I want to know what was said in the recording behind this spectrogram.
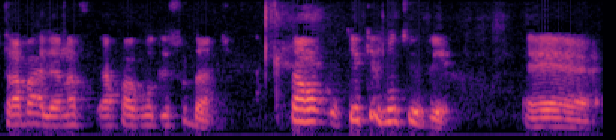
trabalhando a, a favor do estudante. Então, o que, que a gente vê? É,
